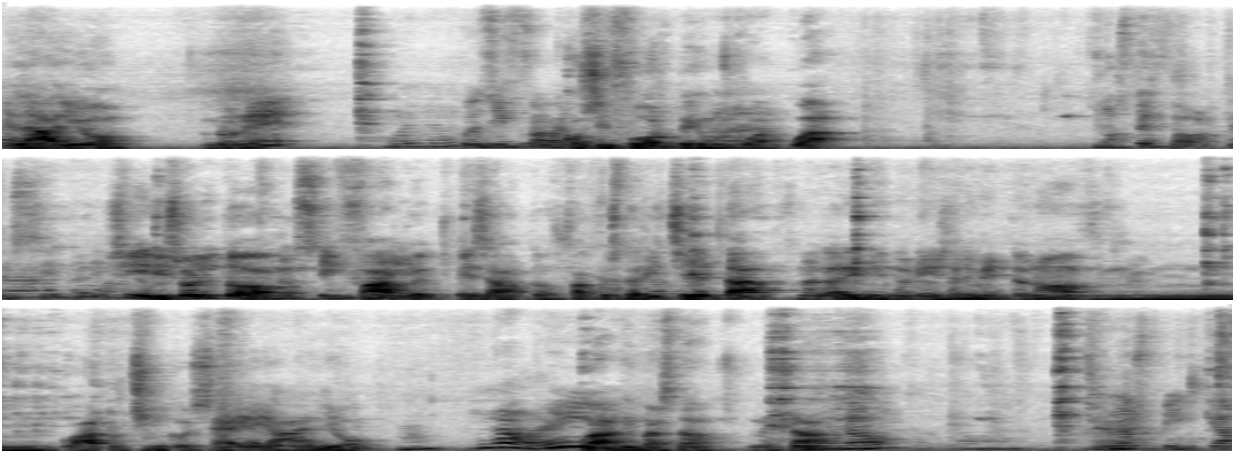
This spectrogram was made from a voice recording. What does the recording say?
e l'aglio non è Così forte. così forte come qua. Qua nostro è forte, sì, parecchio. sì, di solito fa, que- esatto, fa questa ricetta, magari in Indonesia ne mettono mm, 4, 5, 6 aglio. Dai. Qua ti basta metà. Uno, Uno spicchia.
